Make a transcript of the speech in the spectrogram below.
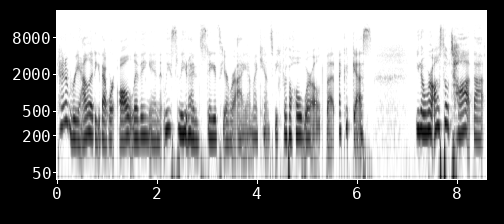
kind of reality that we're all living in, at least in the United States here where I am. I can't speak for the whole world, but I could guess. You know, we're also taught that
